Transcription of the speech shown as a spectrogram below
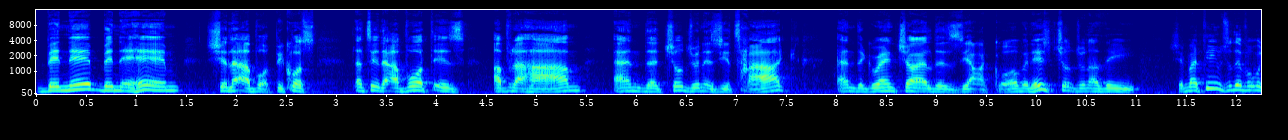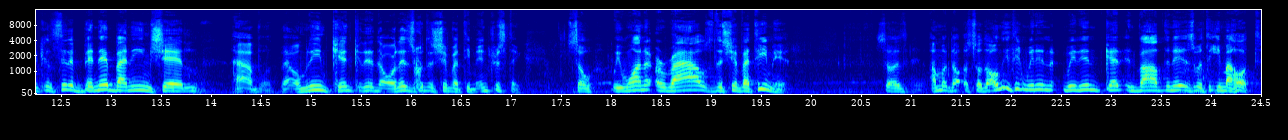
bene benehem shela avot. Because let's say the avot is Avraham and the children is Yitzhak and the grandchild is Yaakov and his children are the Shevatim. So therefore we consider bene banim shel haavot. Omrim the kedei da'orez the Shevatim. Interesting. So we want to arouse the Shevatim here. So, so the only thing we didn't we didn't get involved in it is with the imahot,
